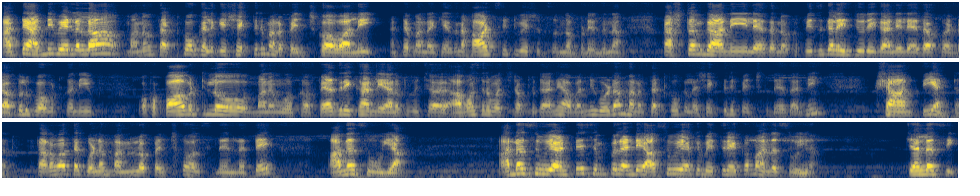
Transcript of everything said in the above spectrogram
అంటే అన్ని వేళలా మనం తట్టుకోగలిగే శక్తిని మనం పెంచుకోవాలి. అంటే మనకి ఏదైనా హార్ట్ సిచ్యువేషన్స్ ఉన్నప్పుడు ఏదైనా కష్టం కానీ లేదా ఒక ఫిజికల్ ఇంజురీ కానీ లేదా ఒక డబ్బులు పోగొట్టుకొని ఒక పావర్టీలో మనం ఒక పేదరికాన్ని అనుభవించ అవసరం వచ్చినప్పుడు కానీ అవన్నీ కూడా మనం తట్టుకోగల శక్తిని పెంచుకునేదాన్ని క్షాంతి అంటారు. తర్వాత గుణం మనలో పెంచుకోవాల్సింది ఏంటంటే అనసూయ. అనసూయ అంటే సింపుల్ అండి అసూయకి వ్యతిరేకం అనసూయ. జలసి.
